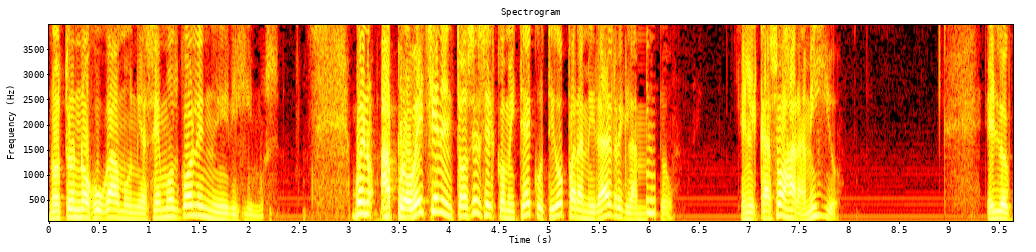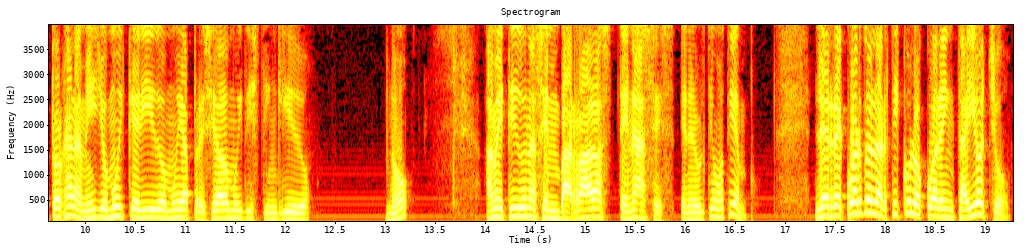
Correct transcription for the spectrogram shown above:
Nosotros no jugamos, ni hacemos goles, ni dirigimos. Bueno, aprovechen entonces el comité ejecutivo para mirar el reglamento. En el caso Jaramillo. El doctor Jaramillo, muy querido, muy apreciado, muy distinguido, ¿no? Ha metido unas embarradas tenaces en el último tiempo. Le recuerdo el artículo 48.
